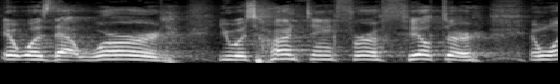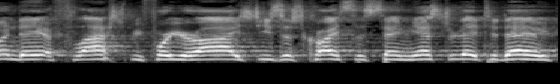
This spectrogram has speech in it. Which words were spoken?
It was that word you was hunting for a filter and one day it flashed before your eyes jesus christ the same yesterday today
